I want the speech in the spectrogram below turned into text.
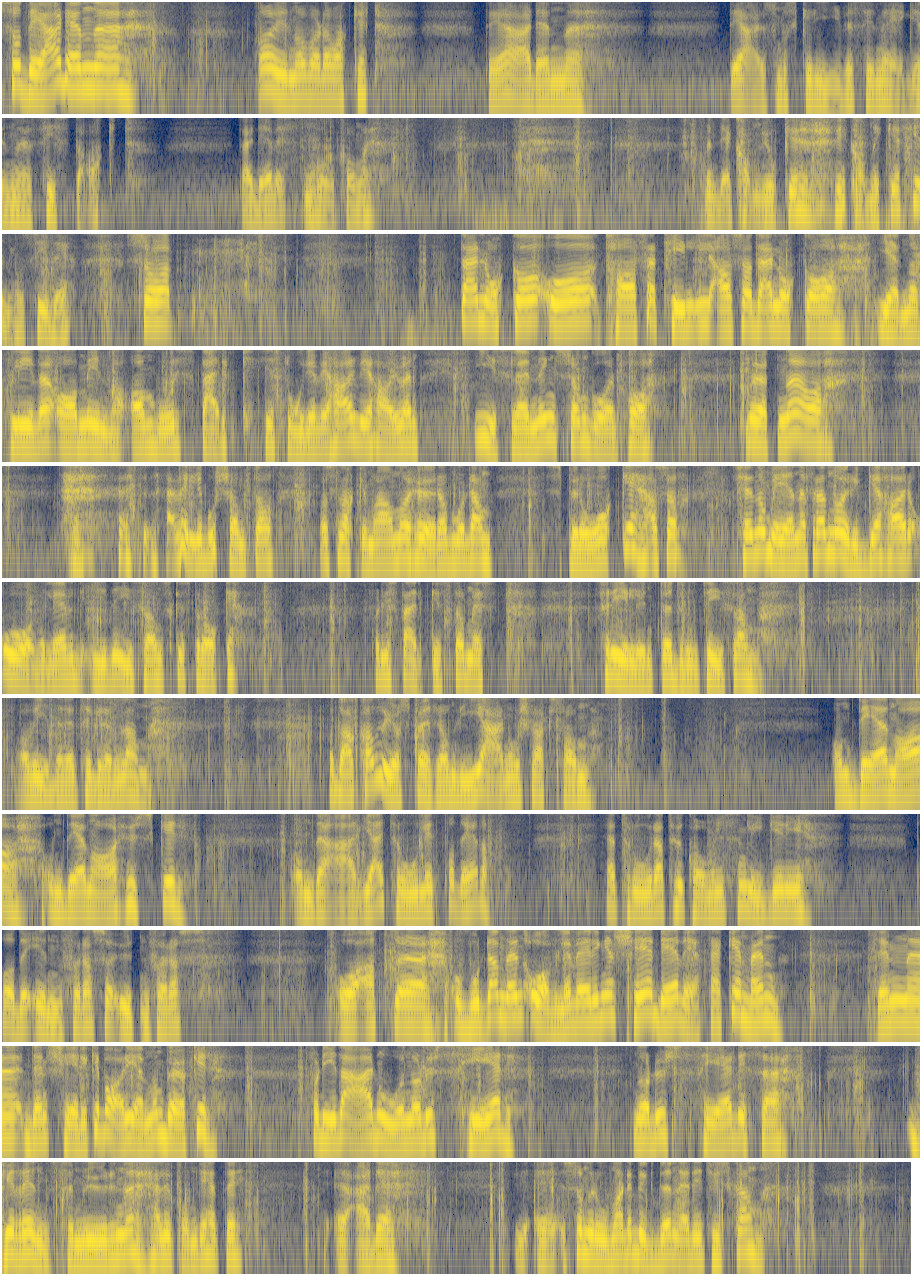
Så det er den eh, Oi, nå var det vakkert det er den eh, Det er som å skrive sin egen eh, siste akt. Det er det Vesten holder på med. Men det kan vi jo ikke Vi kan ikke finne oss i det. Så det er nok å, å, ta seg til Altså, det er nok å gjenopplive og minne om hvor sterk historie vi har. Vi har jo en islending som går på møtene. og det er veldig morsomt å, å, snakke med han og høre om hvordan språket, altså fenomenet fra Norge, har overlevd i det islandske språket. For de sterkeste og mest frilynte dro til Island. Og videre til Grønland. Og da kan vi jo spørre om vi er noe slags sånn Om DNA, om DNA husker om det er Jeg tror litt på det, da. Jeg tror at hukommelsen ligger i både innenfor oss og utenfor oss. Og, at, eh, og hvordan den overleveringen skjer, det vet jeg ikke. Men den, eh, den skjer ikke bare gjennom bøker. Fordi det er noe når du ser Når du ser disse grensemurene Jeg lurer på om de heter eh, Er det Eh, som romerne bygde nede i Tyskland.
